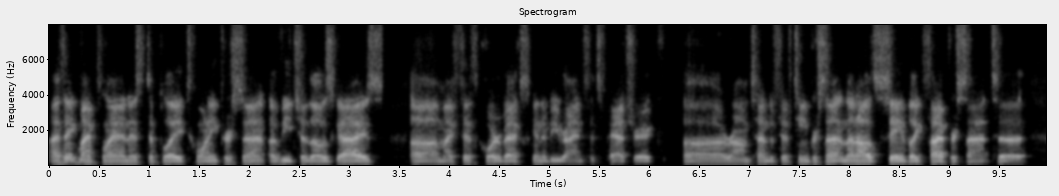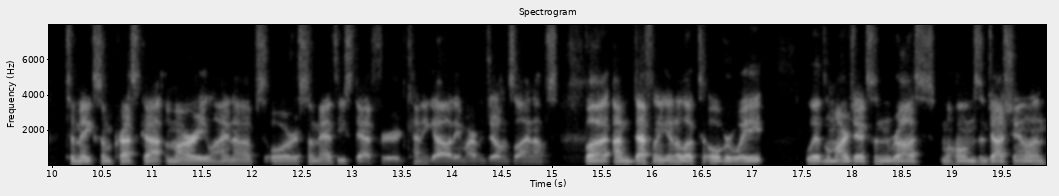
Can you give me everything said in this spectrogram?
I think my plan is to play 20% of each of those guys. Uh, my fifth quarterback is going to be Ryan Fitzpatrick, uh, around 10 to 15%, and then I'll save like 5% to to make some Prescott, Amari lineups or some Matthew Stafford, Kenny Golladay, Marvin Jones lineups. But I'm definitely going to look to overweight with Lamar Jackson, Russ, Mahomes, and Josh Allen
